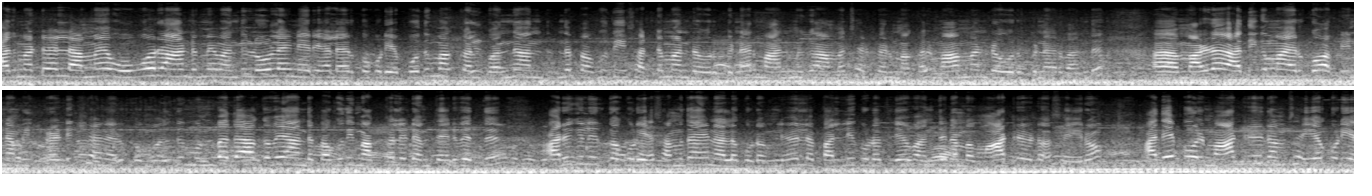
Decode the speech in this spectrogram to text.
அது மட்டும் இல்லாமல் ஒவ்வொரு ஆண்டுமே வந்து லோலைன் ஏரியாவில் இருக்கக்கூடிய பொதுமக்களுக்கு வந்து அந்தந்த பகுதி சட்டமன்ற உறுப்பினர் மாண்புமிகு அமைச்சர் பெருமக்கள் மாமன்ற உறுப்பினர் வந்து மழை அதிகமாக இருக்கும் அப்படின்னு நம்மளுக்கு ப்ரெடிக்ஷன் இருக்கும்பொழுது முன்பதாகவே அந்த பகுதி மக்களிடம் தெரிவித்து அருகில் இருக்கக்கூடிய சமுதாய நலக்கூடம்லையோ இல்லை பள்ளிக்கூடத்துலையோ வந்து நம்ம மாற்றிடம் செய்கிறோம் அதே போல் மாற்றிடம் செய்யக்கூடிய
